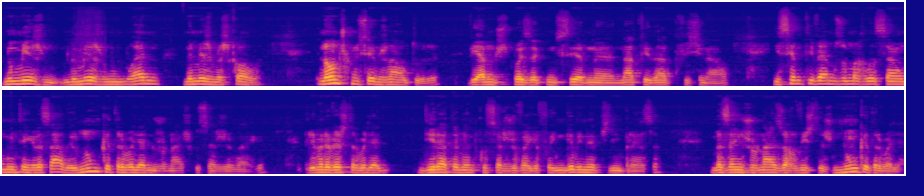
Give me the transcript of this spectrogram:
No mesmo, no mesmo ano, na mesma escola. Não nos conhecemos na altura, viemos depois a conhecer na, na atividade profissional e sempre tivemos uma relação muito engraçada. Eu nunca trabalhei nos jornais com o Sérgio Veiga. A primeira vez que trabalhei diretamente com o Sérgio Veiga foi em gabinetes de imprensa, mas em jornais ou revistas nunca trabalhei.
